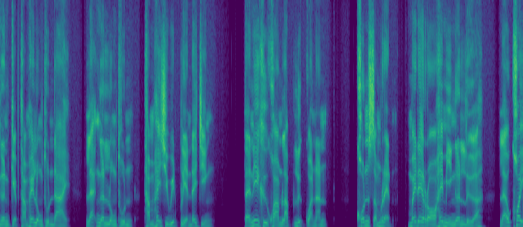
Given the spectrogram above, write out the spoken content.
เงินเก็บทำให้ลงทุนได้ และเงินลงทุนทำให้ชีวิตเปลี่ยนได้จริง แต่นี่คือความลับลึกกว่านั้น คนสำเร็จไม่ได้รอให้มีเงินเหลือ แล้วค่อย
